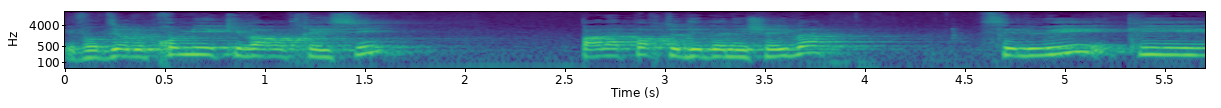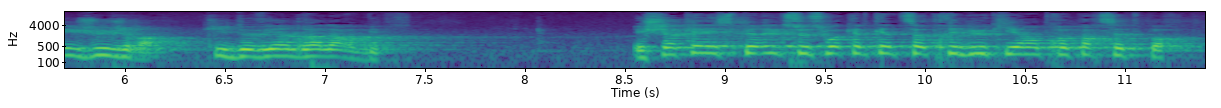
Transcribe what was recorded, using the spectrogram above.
Ils vont dire le premier qui va rentrer ici, par la porte des Bani c'est lui qui jugera, qui deviendra l'arbitre. Et chacun espérait que ce soit quelqu'un de sa tribu qui entre par cette porte.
